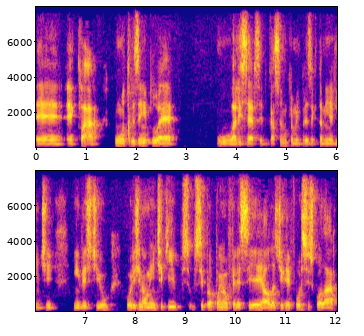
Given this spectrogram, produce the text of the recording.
é, é clara. Um outro exemplo é o Alicerce Educação, que é uma empresa que também a gente investiu originalmente, que se propõe a oferecer aulas de reforço escolar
